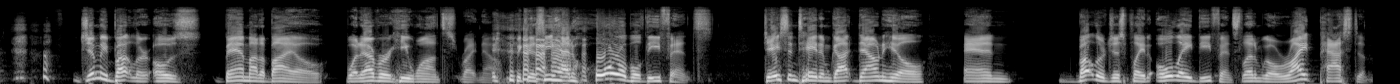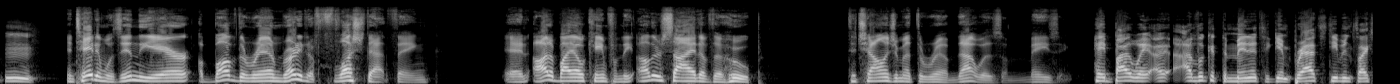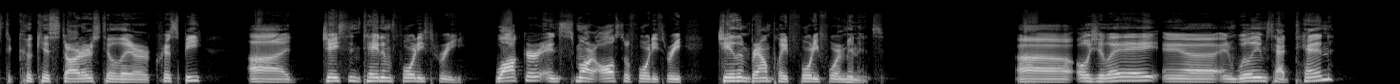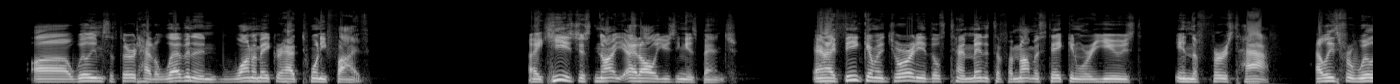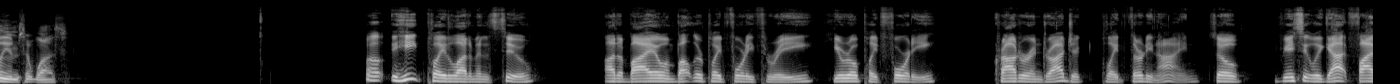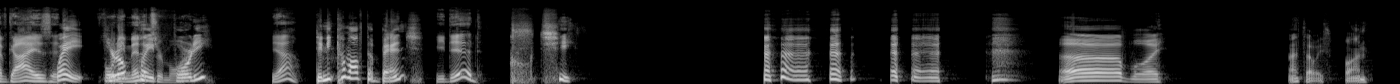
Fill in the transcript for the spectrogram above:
Jimmy Butler owes Bam Adebayo whatever he wants right now because he had horrible defense. Jayson Tatum got downhill and Butler just played Ole defense, let him go right past him. Mm. And Tatum was in the air above the rim, ready to flush that thing. And Adebayo came from the other side of the hoop to challenge him at the rim. That was amazing. Hey, by the way, I, I look at the minutes again. Brad Stevens likes to cook his starters till they are crispy. Uh, Jayson Tatum, 43. Walker and Smart, also 43. Jaylen Brown played 44 minutes. Uh, Ojeleye uh, and Williams had 10. Uh, Williams III had 11, and Wanamaker had 25. Like, he's just not at all using his bench. And I think a majority of those 10 minutes, if I'm not mistaken, were used in the first half. At least for Williams, it was. Well, the Heat played a lot of minutes too. Adebayo and Butler played 43. Herro played 40. Crowder and Dragic played 39. So you basically got five guys. At Wait, 40 Herro minutes played or more. 40? Yeah, Didn't he come off the bench? he did. Oh, jeez. oh, boy. That's always fun.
